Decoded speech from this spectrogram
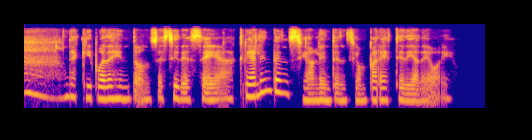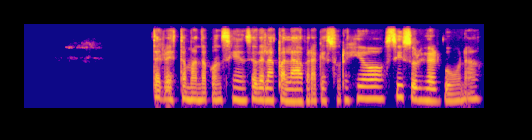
De aquí puedes entonces, si deseas, crear la intención, la intención para este día de hoy. Tal vez tomando conciencia de la palabra que surgió, si surgió alguna,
